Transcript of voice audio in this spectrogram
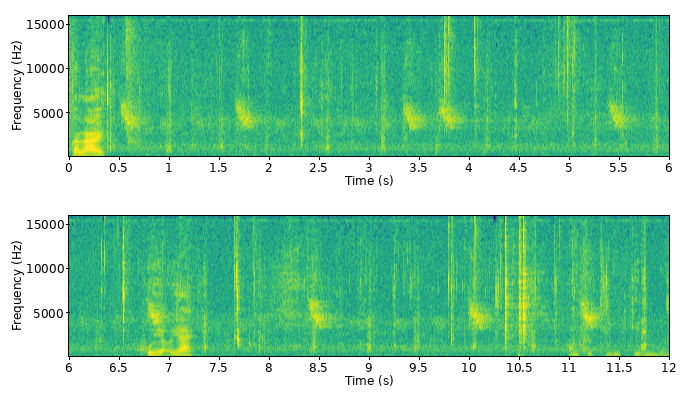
กกระไรคุยเอาใหญ่เอากระถินกินได้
